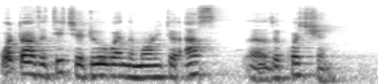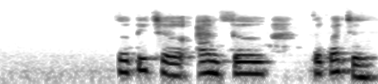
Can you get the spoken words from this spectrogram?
What does the teacher do when the monitor asks uh, the question? The teacher answers the question.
